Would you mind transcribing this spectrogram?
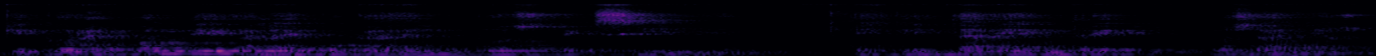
que corresponde a la época del post-exilio, escrita entre los años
